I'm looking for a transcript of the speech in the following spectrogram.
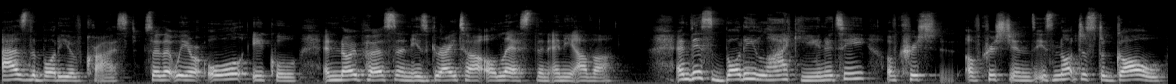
as the body of Christ, so that we are all equal and no person is greater or less than any other. And this body like unity of, Christ- of Christians is not just a goal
